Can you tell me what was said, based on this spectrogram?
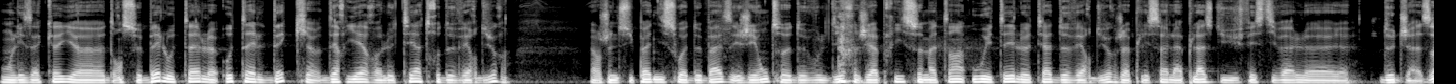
On les accueille euh, dans ce bel hôtel, Hôtel Deck, derrière le théâtre de Verdure. Alors je ne suis pas niçois de base et j'ai honte de vous le dire. J'ai appris ce matin où était le théâtre de Verdure. J'appelais ça la place du festival euh, de jazz.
